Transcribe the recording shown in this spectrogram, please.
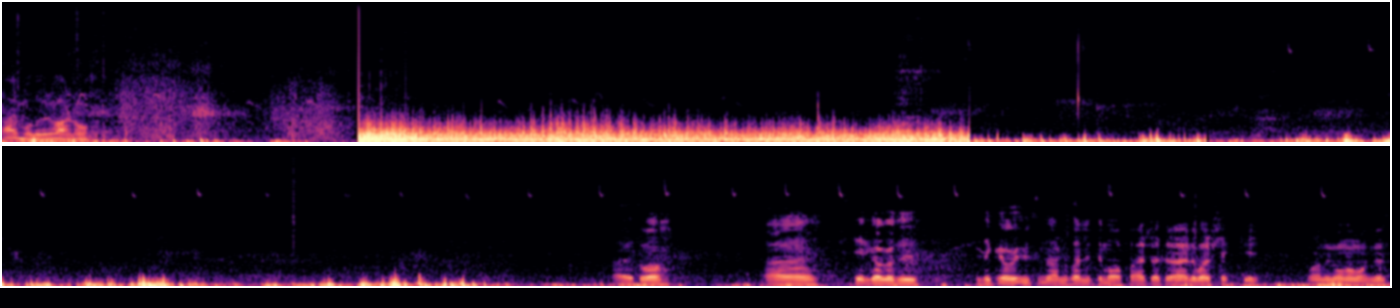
Her må det vel være noe. Jeg vet hva. Jeg ser ikke akkurat du Det ser ikke ut som det er noe særlig til mat her, så jeg tror jeg heller bare sjekker hvordan det går med Magnus.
